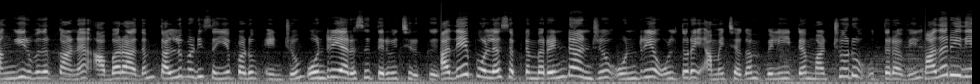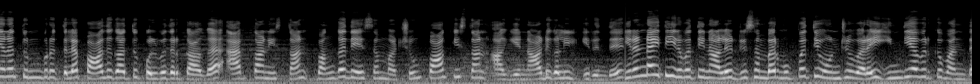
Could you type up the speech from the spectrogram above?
தங்கியிருப்பதற்கான அபராதம் தள்ளுபடி செய்யப்படும் என்றும் ஒன்றிய அரசு தெரிவிச்சிருக்கு. அதே போல செப்டம்பர் ரெண்டு அன்று ஒன்றிய உள்துறை அமைச்சகம் வெளியிட்ட மற்றொரு உத்தரவில் மத ரீதியான துன்புறுத்தலை பாதுகாத்துக் கொள்வதற்காக ஆப்கானிஸ்தான் வங்கதேசம் மற்றும் பாகிஸ்தான் பாகிஸ்தான் ஆகிய நாடுகளில் இருந்து இரண்டாயிரத்தி இருபத்தி நாலு டிசம்பர் முப்பத்தி ஒன்று வரை இந்தியாவிற்கு வந்த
